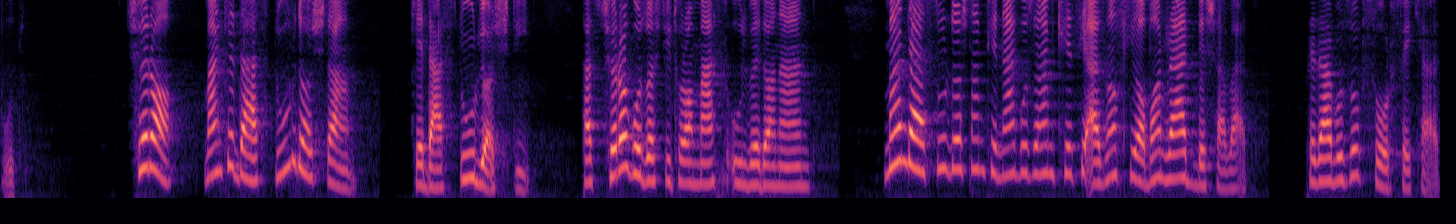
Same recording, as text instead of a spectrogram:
بود. چرا؟ من که دستور داشتم. که دستور داشتی. پس چرا گذاشتی تو را مسئول بدانند؟ من دستور داشتم که نگذارم کسی از آن خیابان رد بشود. پدر بزرگ صرفه کرد.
